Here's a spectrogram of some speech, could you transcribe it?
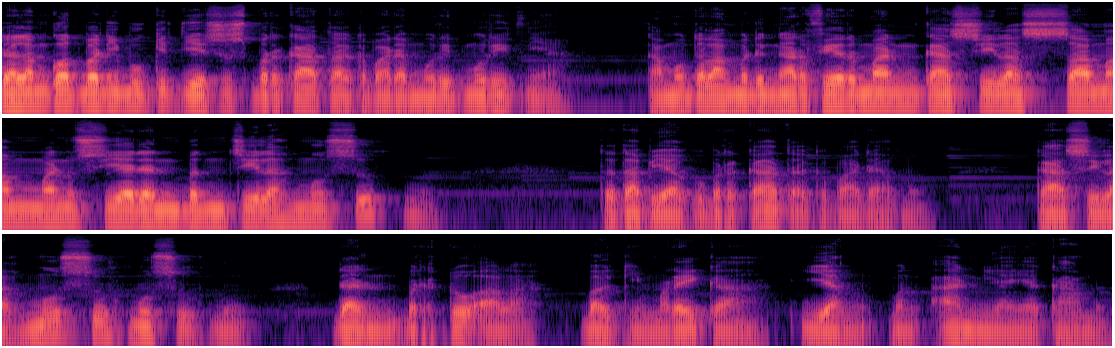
Dalam khotbah di bukit, Yesus berkata kepada murid-muridnya, Kamu telah mendengar firman, kasihlah sama manusia dan bencilah musuhmu. Tetapi aku berkata kepadamu, kasihlah musuh-musuhmu dan berdoalah bagi mereka yang menganiaya kamu.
